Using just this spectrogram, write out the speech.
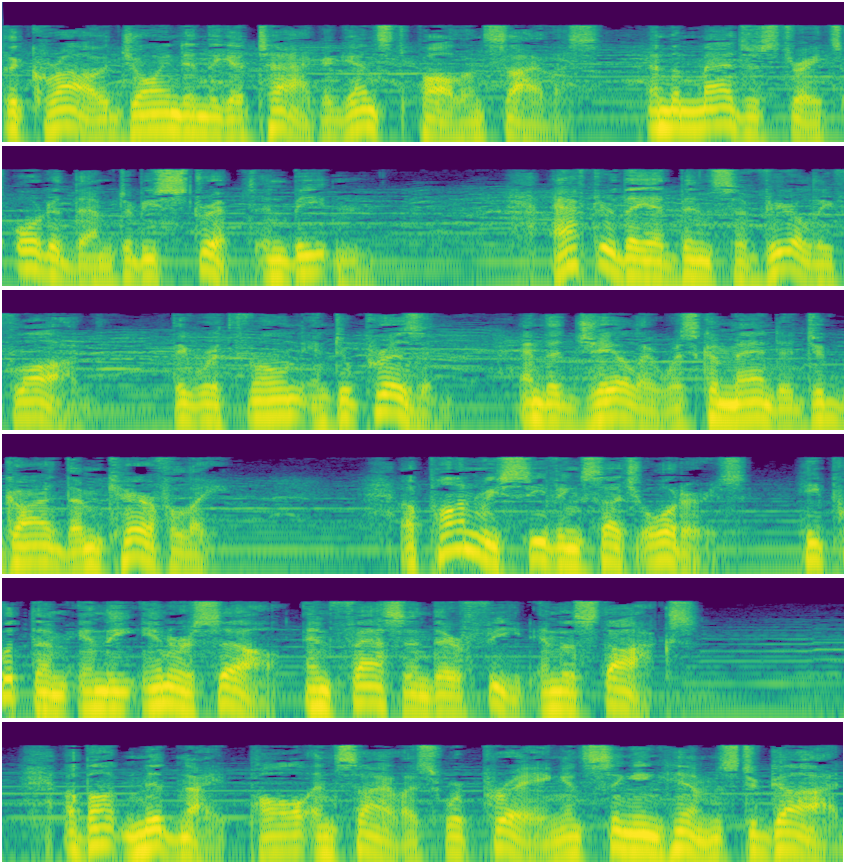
The crowd joined in the attack against Paul and Silas, and the magistrates ordered them to be stripped and beaten. After they had been severely flogged, they were thrown into prison, and the jailer was commanded to guard them carefully. Upon receiving such orders, he put them in the inner cell and fastened their feet in the stocks. About midnight, Paul and Silas were praying and singing hymns to God,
